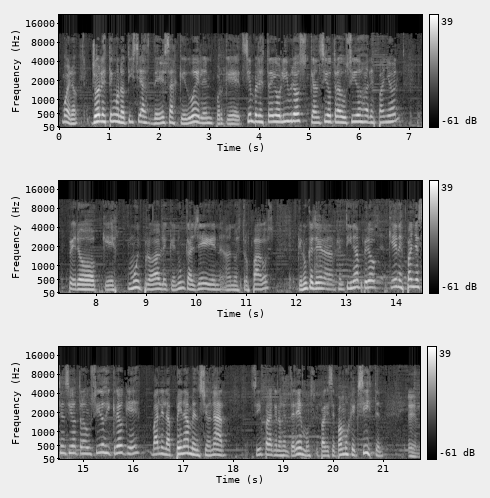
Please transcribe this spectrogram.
Bueno, yo les tengo noticias de esas que duelen porque siempre les traigo libros que han sido traducidos al español, pero que es muy probable que nunca lleguen a nuestros pagos, que nunca lleguen a Argentina, pero que en España sí han sido traducidos y creo que es- vale la pena mencionar, ¿sí? Para que nos enteremos y para que sepamos que existen. Eh,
